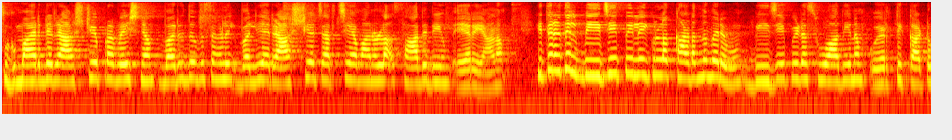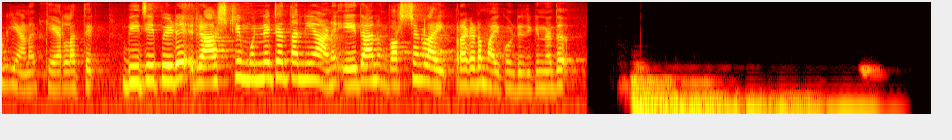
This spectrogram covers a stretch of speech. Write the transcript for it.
സുകുമാരന്റെ രാഷ്ട്രീയ പ്രവേശനം വരും ദിവസങ്ങളിൽ വലിയ രാഷ്ട്രീയ ചർച്ചയാവാനുള്ള സാധ്യതയും ഏറെയാണ്. ഇത്തരത്തിൽ ബി ജെ പിയിലേക്കുള്ള കടന്നുവരവും ബി ജെ പിയുടെ സ്വാധീനം ഉയർത്തിക്കാട്ടുകയാണ് കേരളത്തിൽ. ബി ജെ പിയുടെ രാഷ്ട്രീയ മുന്നേറ്റം തന്നെയാണ് ഏതാനും വർഷങ്ങളായി പ്രകടമായിക്കൊണ്ടിരിക്കുന്നത്.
